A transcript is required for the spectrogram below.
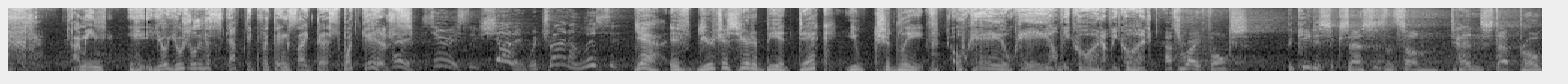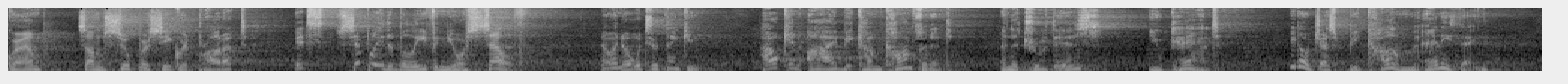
I mean, you're usually the skeptic for things like this. What gives? Hey, gives? seriously, shut it. We're trying to listen. Yeah, if you're just here to be a dick, you should leave. Okay, okay, I'll be good, I'll be good. That's right, folks. The key to success isn't some 10 step program, some super secret product. It's simply the belief in yourself. Now, I know what you're thinking. How can I become confident? And the truth is, you can't. You don't just become anything.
